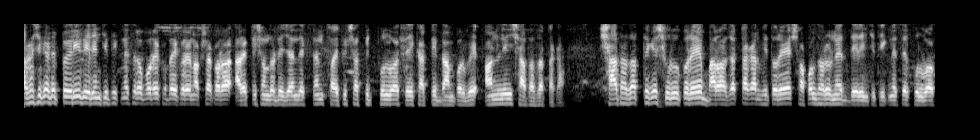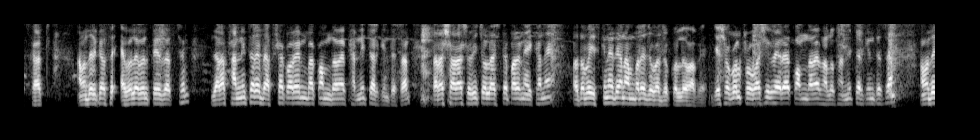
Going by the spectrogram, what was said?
আকাশি কাঠের তৈরি, দেড় ইঞ্চি থিকনেসের ওপরে খোদাই করে নকশা করা আরেকটি সুন্দর ডিজাইন দেখছেন। ছয় ফিট সাত ফিট ফুল বক্স এই খাটটির দাম পড়বে অনলি সাত হাজার টাকা। সাত হাজার থেকে শুরু করে বারো হাজার টাকার ভিতরে সকল ধরনের দেড় ইঞ্চি থিকনেসের ফুল বক্স খাট আমাদের কাছে অ্যাভেলেবেল পেয়ে যাচ্ছেন। যারা ফার্নিচারে ব্যবসা করেন বা কম দামে ফার্নিচার কিনতে চান, তারা সরাসরি চলে আসতে পারেন এখানে অথবা স্ক্রিনে দেওয়া নাম্বারে যোগাযোগ করলেও হবে। যে সকল প্রবাসী ভাইয়েরা কম দামে ভালো ফার্নিচার কিনতে চান আমাদের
